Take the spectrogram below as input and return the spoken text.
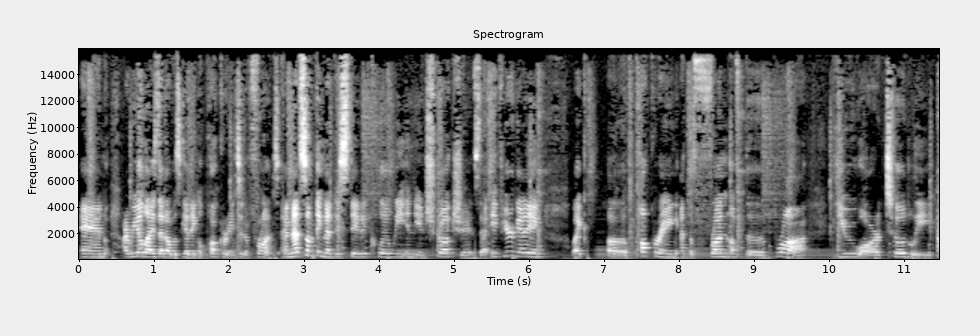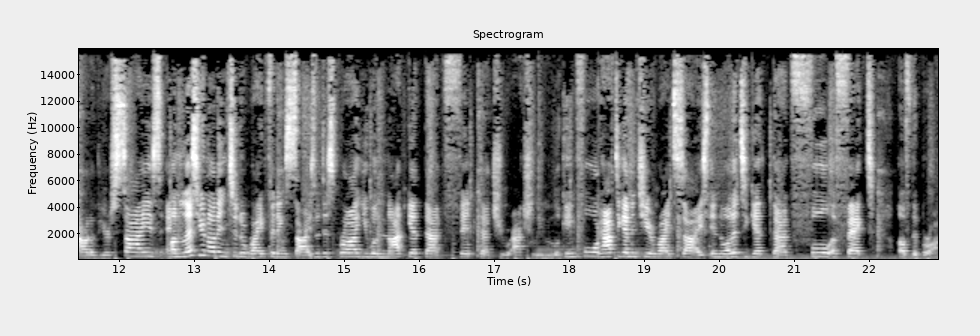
And I realized that I was getting a puckering to the front. And that's something that they stated clearly in the instructions that if you're getting like a puckering at the front of the bra, you are totally out of your size. And unless you're not into the right fitting size with this bra, you will not get that fit that you're actually looking for. You have to get into your right size in order to get that full effect of the bra.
